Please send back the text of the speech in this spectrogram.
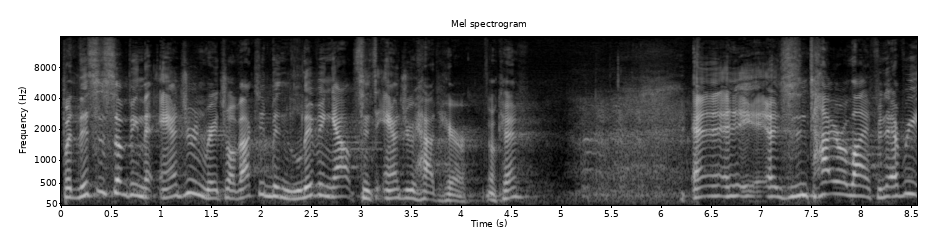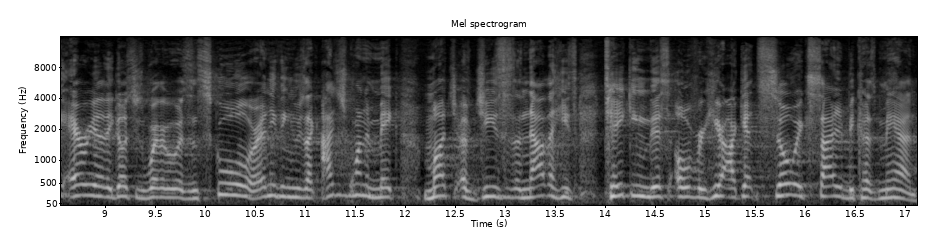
But this is something that Andrew and Rachel have actually been living out since Andrew had hair, okay? And, and, his entire life, in every area that he goes to, whether it was in school or anything, he was like, I just want to make much of Jesus. And now that he's taking this over here, I get so excited because, man,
